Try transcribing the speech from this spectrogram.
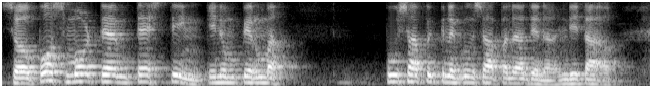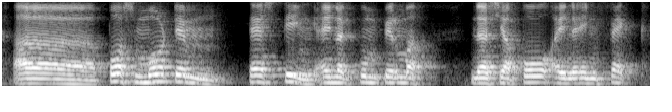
So post-mortem testing kinumpirma. Pusa po pinag-uusapan natin ha, hindi tao. Uh, post-mortem testing ay nagkumpirma na siya po ay na-infect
